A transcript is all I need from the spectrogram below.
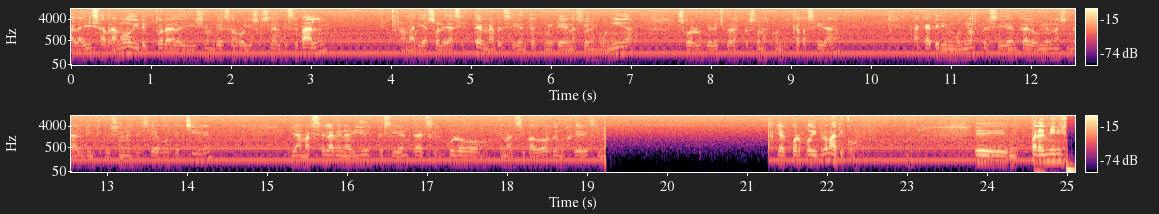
a la Isa Abramó, directora de la División de Desarrollo Social de CEPAL, a María Soledad Cisterna, presidenta del Comité de Naciones Unidas sobre los Derechos de las Personas con Discapacidad, a Catherine Muñoz, presidenta de la Unión Nacional de Instituciones de Ciegos de Chile, Marcela Benavides, presidenta del Círculo Emancipador de Mujeres y, y al cuerpo diplomático. Eh, para el Ministerio,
